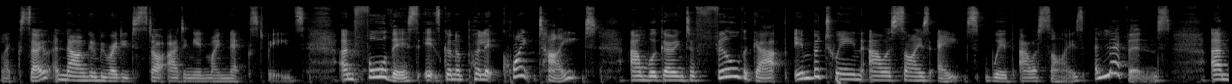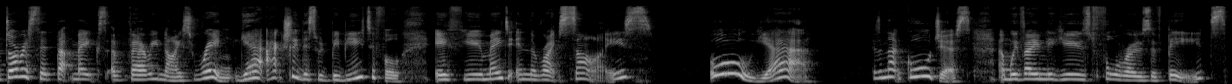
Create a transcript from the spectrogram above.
like so. And now I'm going to be ready to start adding in my next beads. And for this, it's going to pull it quite tight and we're going to fill the gap in between our size 8s with our size 11s. Um, Doris said that makes a very nice ring. Yeah, actually this would be beautiful if you made it in the right size. Oh, yeah. Isn't that gorgeous? And we've only used four rows of beads.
